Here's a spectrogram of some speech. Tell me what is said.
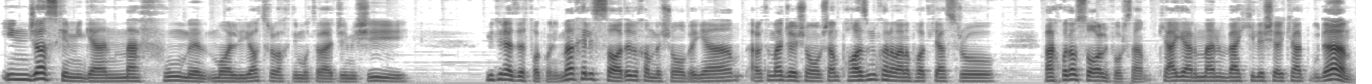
اینجاست که میگن مفهوم مالیات رو وقتی متوجه میشی می‌تونی از دفاع کنی. من خیلی ساده بخوام به شما بگم. البته من جای شما باشم پاز می‌کنم الان پادکست رو و خودم سوال می‌پرسم که اگر من وکیل شرکت بودم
